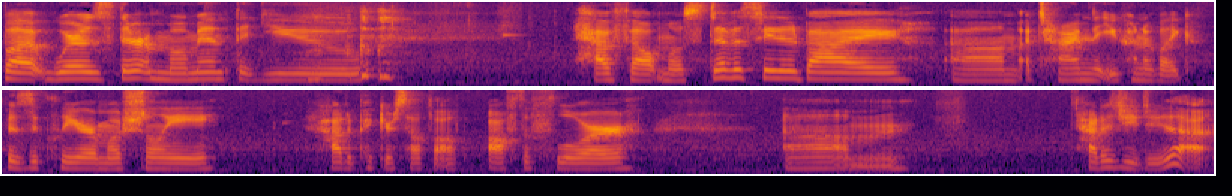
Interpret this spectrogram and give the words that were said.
but was there a moment that you have felt most devastated by? Um, a time that you kind of like physically or emotionally how to pick yourself off off the floor. Um, how did you do that?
